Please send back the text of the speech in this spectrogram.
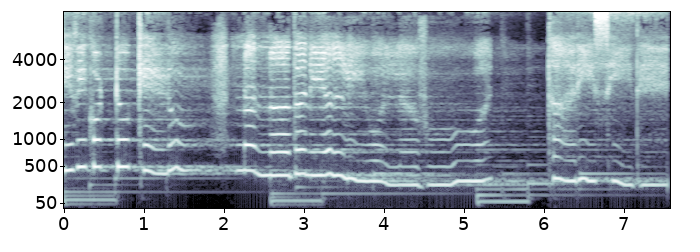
ಕಿವಿಗೊಟ್ಟು ಕೇಳು ನನ್ನ ದನಿಯಲ್ಲಿ ಒಲ್ಲವು ತರಿಸಿದೆ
